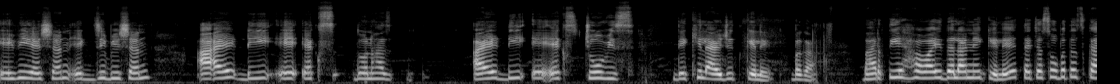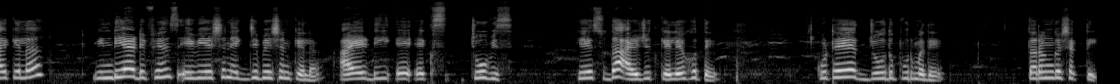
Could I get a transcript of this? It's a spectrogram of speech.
aviation exhibition I D A X दोन हजार आय डी ए एक्स चोवीस देखील आयोजित केले. बघा भारतीय हवाई दलाने केले. त्याच्यासोबतच काय केलं? इंडिया डिफेन्स एव्हिएशन एक्झिबिशन केलं. आय डी ए एक्स चोवीस हे सुद्धा आयोजित केले होते. कुठे? जोधपूरमध्ये. तरंगशक्ती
